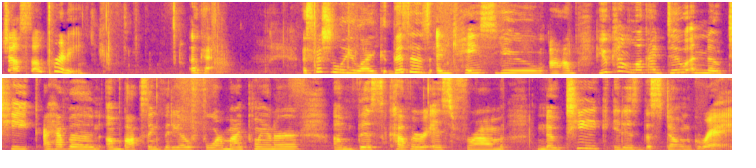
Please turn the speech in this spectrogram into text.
Just so pretty. Okay. Especially like this is in case you um you can look I do a Notiq I have an unboxing video for my planner um this cover is from Notiq it is the stone gray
